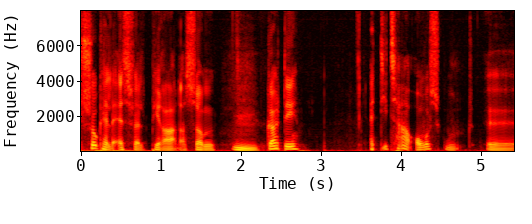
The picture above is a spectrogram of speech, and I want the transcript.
såkaldte asfaltpirater, som Mm. gør det, at de tager overskud øh,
